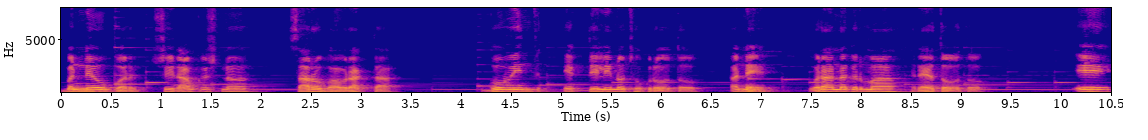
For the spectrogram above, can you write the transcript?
બંને ઉપર શ્રી રામકૃષ્ણ સારો ભાવ રાખતા. ગોવિંદ એક તેલીનો છોકરો હતો અને વરાનગરમાં રહેતો હતો. એ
